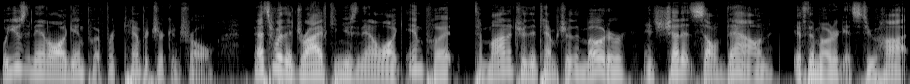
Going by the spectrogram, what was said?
we'll use an analog input for temperature control. That's where the drive can use an analog input to monitor the temperature of the motor and shut itself down if the motor gets too hot.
